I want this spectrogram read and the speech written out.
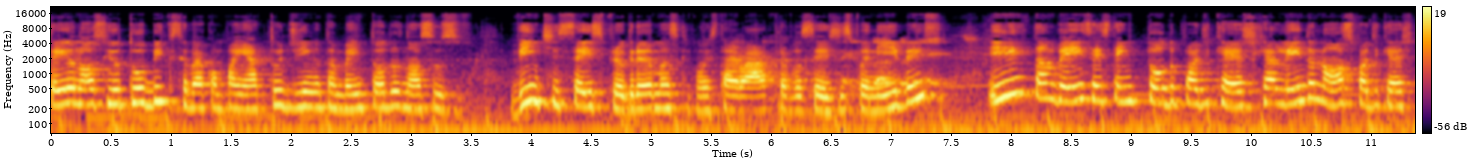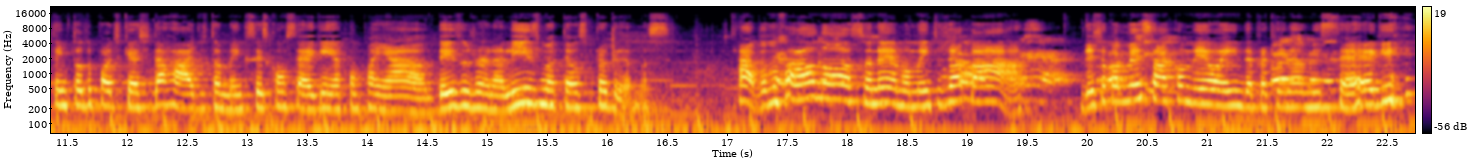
Tem o nosso YouTube, que você vai acompanhar tudinho também, todos os nossos 26 programas que vão estar lá para vocês disponíveis. E também vocês têm todo o podcast, que além do nosso podcast, tem todo o podcast da rádio também, que vocês conseguem acompanhar desde o jornalismo até os programas. Ah, vamos falar o nosso, né? Momento jabá. Deixa eu começar com o meu ainda, para quem não me segue.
